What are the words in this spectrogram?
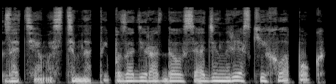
Затем из темноты позади раздался один резкий хлопок,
